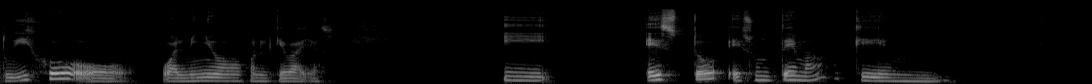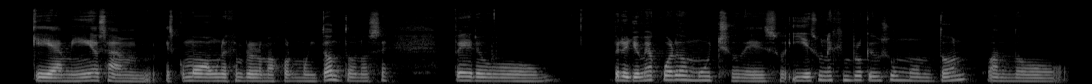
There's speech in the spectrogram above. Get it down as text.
tu hijo o, al niño con el que vayas. Y esto es un tema que, que a mí, o sea, es como un ejemplo a lo mejor muy tonto, no sé, pero, pero yo me acuerdo mucho de eso y es un ejemplo que uso un montón cuando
